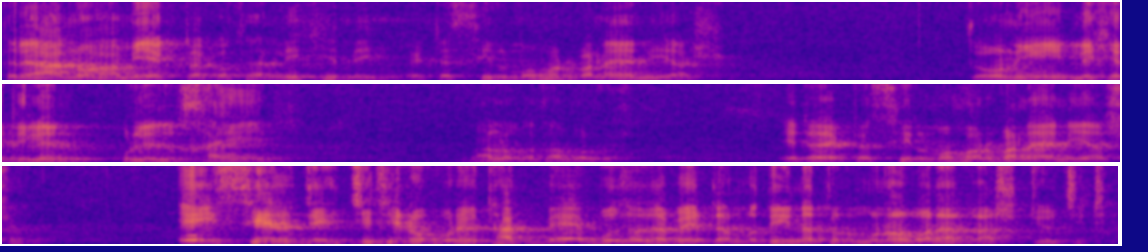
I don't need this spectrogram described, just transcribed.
তাহলে আনো, আমি একটা কথা লিখে দিই ওইটা সিল মোহর বানায় নিয়ে আসো। তো উনি লিখে দিলেন, কুলিল খায়ের ভালো কথা বলো এটা একটা সিল মোহর বানায় নিয়ে আসো। এই সিল যে চিঠির উপরে থাকবে, বোঝা যাবে এটা মদিনাতুল মুনওয়ারার রাষ্ট্রীয় চিঠি।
